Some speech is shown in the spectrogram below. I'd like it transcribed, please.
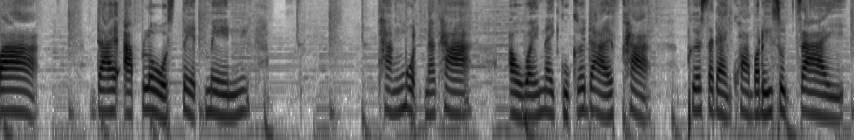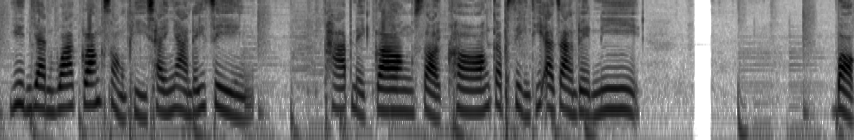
ว่า ได้อัปโหลดสเตทเมนต์ทั้งหมดนะคะ เอาไว้ใน Google Drive ค่ะ เพื่อแสดงความบริสุทธิ์ใจ ยืนยันว่ากล้องสองผีใช้งานได้จริง ภาพในกล้องสอดคล้องกับสิ่งที่อาจารย์เรนนี่ บอก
